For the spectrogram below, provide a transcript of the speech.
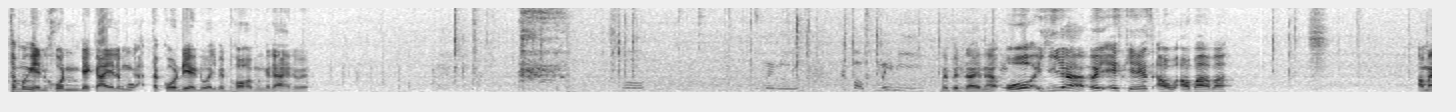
ถ้ามึงเห็นคนไกลๆแล้วมึงตะโกนเรียกด้วยเป็นพ่อมึงก็ได้ด้วย โอ้ไม่มี กระเป๋ากูไม่มี ไม่เป็นไรนะ โอ้ไอ้เหี้ยเอ้ย SKS เอาเอาบ้าปะเอาไหม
